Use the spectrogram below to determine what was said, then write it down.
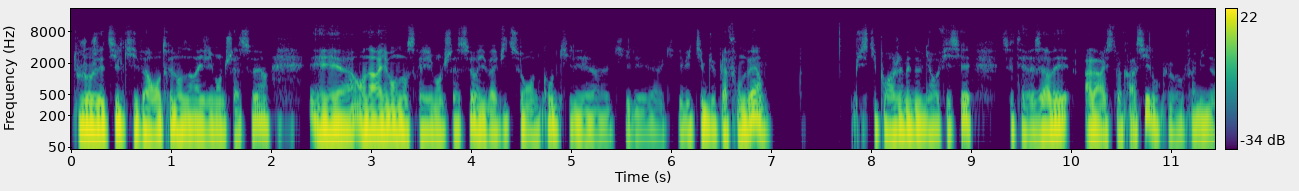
Toujours est-il qu'il va rentrer dans un régiment de chasseurs. Et euh, en arrivant dans ce régiment de chasseurs, il va vite se rendre compte qu'il est, qu'il est, qu'il est victime du plafond de verre puisqu'il pourra jamais devenir officier, c'était réservé à l'aristocratie, donc aux familles,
